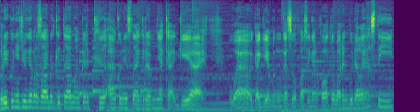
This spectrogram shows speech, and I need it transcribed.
Berikutnya juga persahabat kita mampir ke akun Instagramnya Kak Gia Wow, Kak Gia mengunggah sebuah postingan foto bareng Bunda Lesti.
